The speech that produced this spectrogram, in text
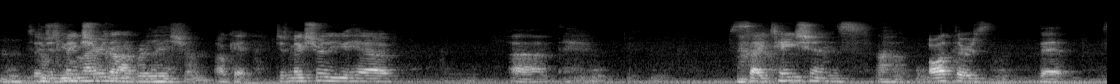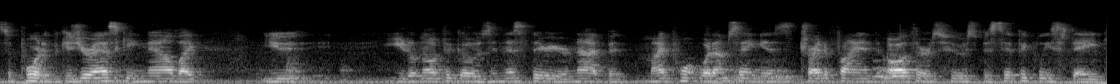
Mhm. So to just make like sure that you- relation Okay, just make sure that you have um, citations, uh-huh. authors that support it, because you're asking now like you you don't know if it goes in this theory or not, but my point, what I'm saying is try to find authors who specifically state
